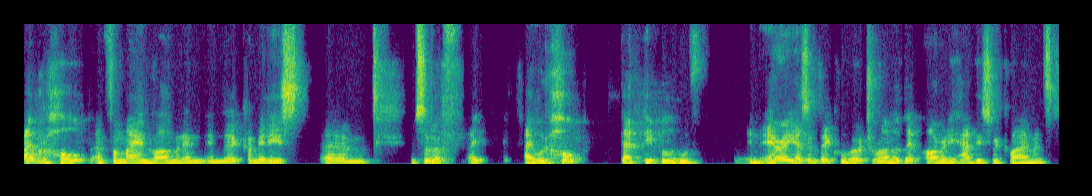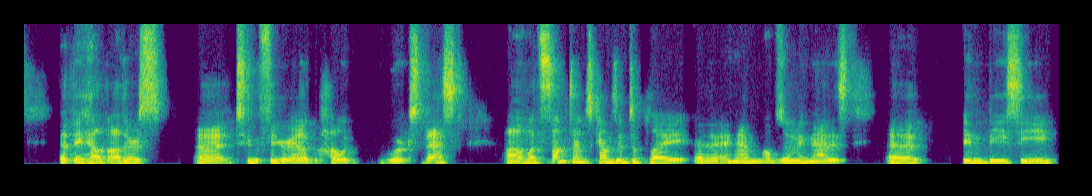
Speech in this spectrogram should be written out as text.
I would hope, and from my involvement in, in the committees, um, sort of I, I would hope that people who in areas in Vancouver or Toronto that already have these requirements, that they help others uh, to figure out how it works best. Uh, what sometimes comes into play, uh, and I'm observing that, is uh, in BC,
